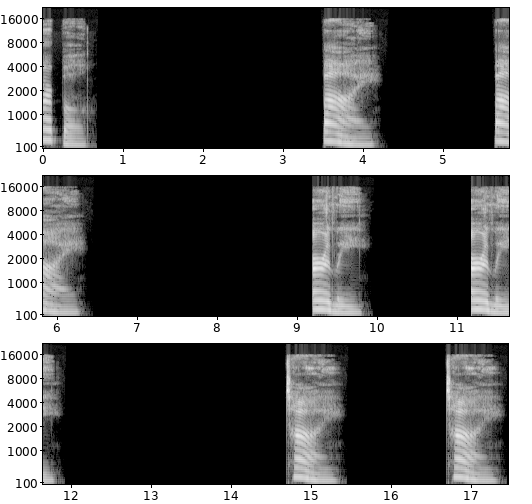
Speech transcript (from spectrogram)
purple. Buy, buy. Early, early. Tie, tie.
